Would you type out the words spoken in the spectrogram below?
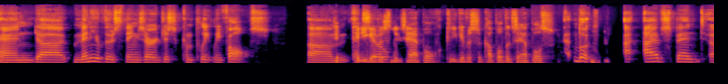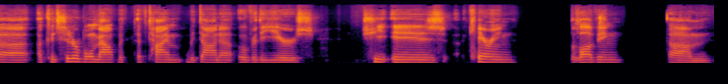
And uh, many of those things are just completely false. Um, Can, can you give us an example? Can you give us a couple of examples? look, I, I've spent uh, a considerable amount with, of time with Donna over the years. She is caring, loving, um,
